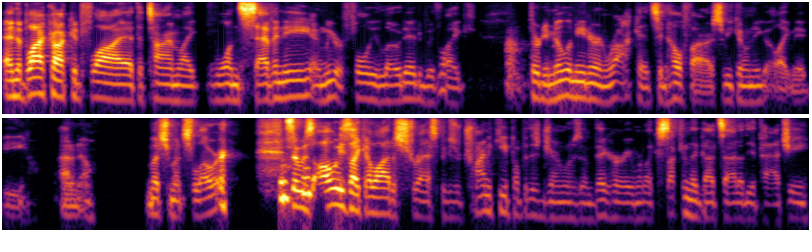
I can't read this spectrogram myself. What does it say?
And the Blackhawk could fly at the time like 170, and we were fully loaded with like 30 millimeter and rockets and Hellfire. So we could only go like maybe, I don't know, much, much lower. so it was always like a lot of stress because we're trying to keep up with this general who's in a big hurry and we're like sucking the guts out of the Apache.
